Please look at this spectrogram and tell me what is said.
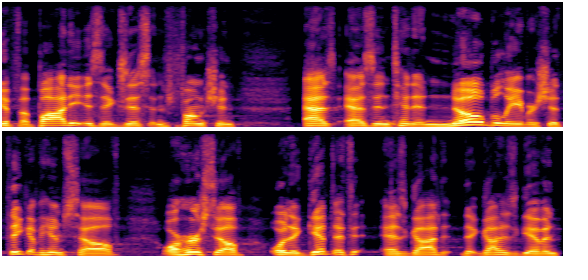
if a body is exist and function as, as intended. No believer should think of himself or herself or the gift that, as God, that God has given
